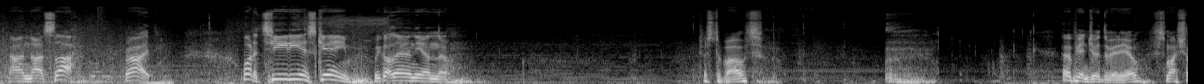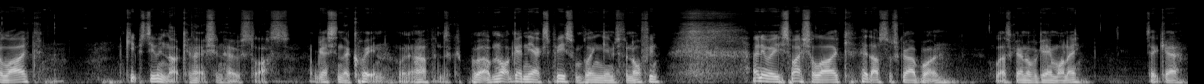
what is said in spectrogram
And that's that. Right. What a tedious game. We got there in the end, though. Just about. Hope you enjoyed the video. Smash a like. Keeps doing that connection host loss. I'm guessing they're quitting when it happens. But I'm not getting the XP, so I'm playing games for nothing. Anyway, smash a like, hit that subscribe button. Let's get another game on, eh? Take care.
